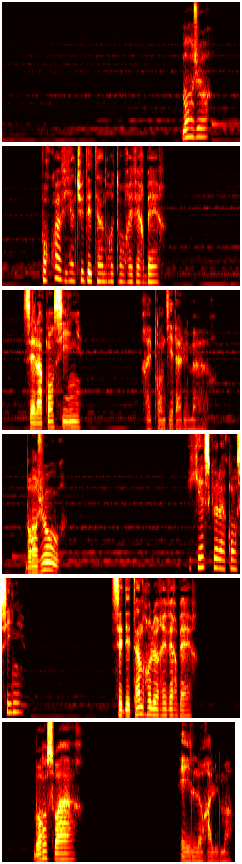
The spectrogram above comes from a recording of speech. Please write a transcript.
Bonjour. Pourquoi viens-tu d'éteindre ton réverbère? C'est la consigne, répondit l'allumeur. Bonjour. Et qu'est-ce que la consigne? C'est d'éteindre le réverbère. Bonsoir. Et il le ralluma.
